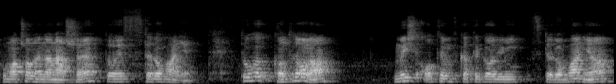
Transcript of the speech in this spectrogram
tłumaczone na nasze, to jest sterowanie. Tu kontrola, myśl o tym w kategorii sterowania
